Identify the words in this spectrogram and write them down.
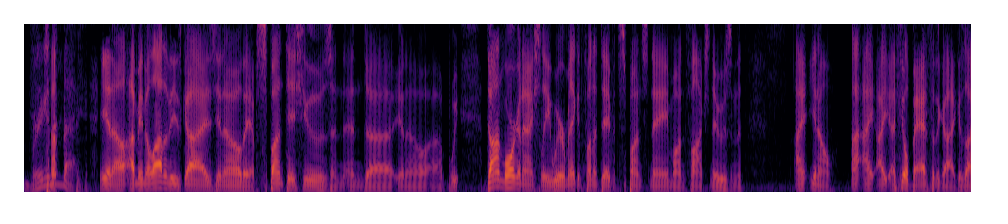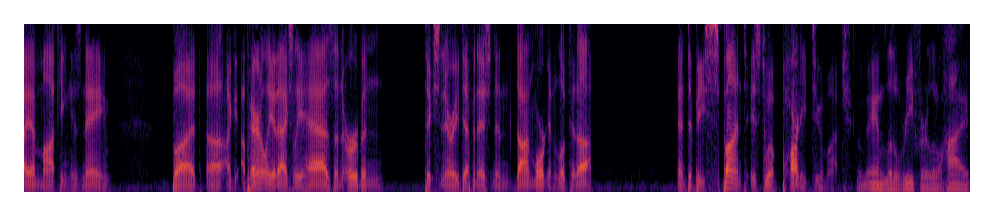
Bringing it back. You know, I mean, a lot of these guys, you know, they have spunt issues, and and uh, you know, uh, we Don Morgan actually, we were making fun of David Spunt's name on Fox News, and I, you know, I I, I feel bad for the guy because I am mocking his name, but uh, apparently it actually has an urban dictionary definition, and Don Morgan looked it up. And to be spunt is to have partied too much. And little reefer, a little high.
